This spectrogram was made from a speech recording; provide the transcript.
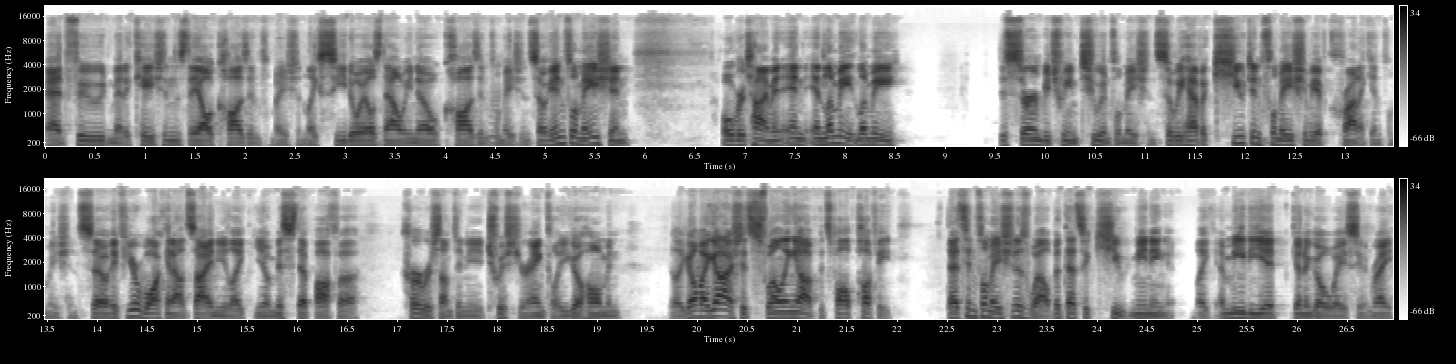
bad food, medications, they all cause inflammation. Like seed oils now we know cause mm-hmm. inflammation. So inflammation over time. And and and let me let me discern between two inflammations. So we have acute inflammation, we have chronic inflammation. So if you're walking outside and you like, you know, misstep off a curb or something and you twist your ankle, you go home and you're like, oh my gosh, it's swelling up, it's all puffy. That's inflammation as well, but that's acute, meaning like immediate, gonna go away soon, right?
